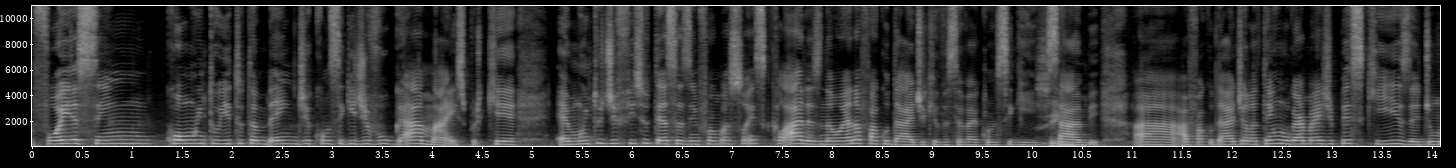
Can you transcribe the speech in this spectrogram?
foi assim com o intuito também de conseguir divulgar mais, porque é muito difícil ter essas informações claras, não é na faculdade que você vai conseguir, Sim. sabe? A, a faculdade ela tem um lugar mais de pesquisa, de um,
